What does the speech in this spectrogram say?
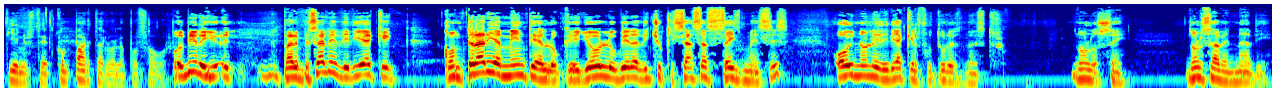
tiene usted? Compártanosla, por favor. Pues mire, yo, eh, para empezar le diría que contrariamente a lo que yo le hubiera dicho quizás hace seis meses, hoy no le diría que el futuro es nuestro. No lo sé, no lo sabe nadie.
